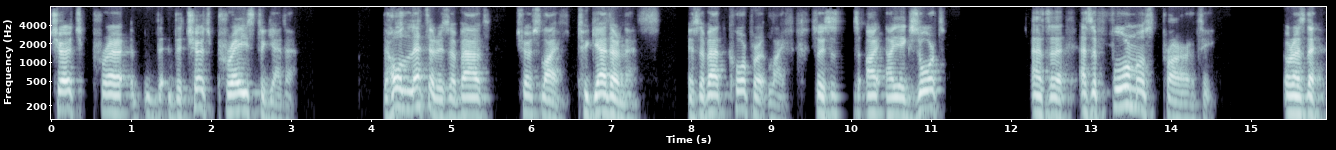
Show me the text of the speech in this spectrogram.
church prayer, the, the church prays together. The whole letter is about church life, togetherness. It's about corporate life. So it's, I, I exhort as a as a foremost priority or as the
